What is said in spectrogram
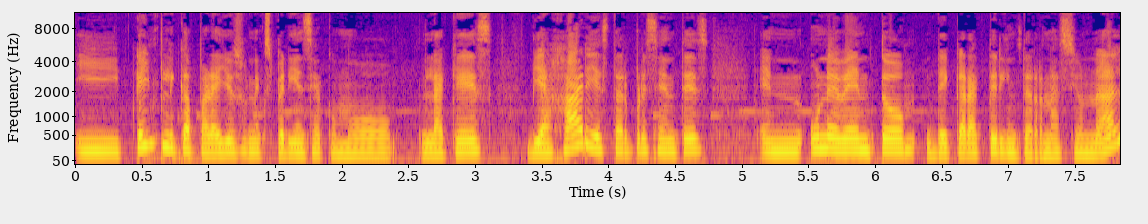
Y qué implica para ellos una experiencia como la que es viajar y estar presentes en un evento de carácter internacional.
